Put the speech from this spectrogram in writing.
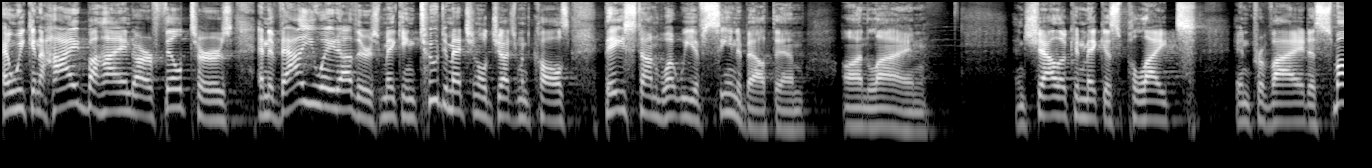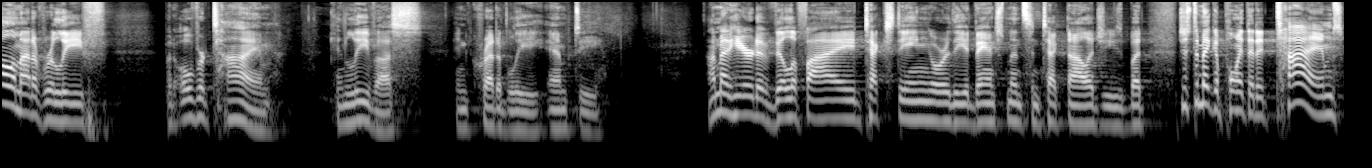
And we can hide behind our filters and evaluate others, making two dimensional judgment calls based on what we have seen about them online. And shallow can make us polite and provide a small amount of relief, but over time can leave us incredibly empty. I'm not here to vilify texting or the advancements in technologies, but just to make a point that at times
